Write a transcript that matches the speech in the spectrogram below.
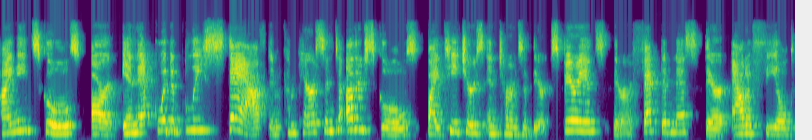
high need schools are inequitably staffed in comparison to other schools by teachers in terms of their experience, their effectiveness, their out of field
